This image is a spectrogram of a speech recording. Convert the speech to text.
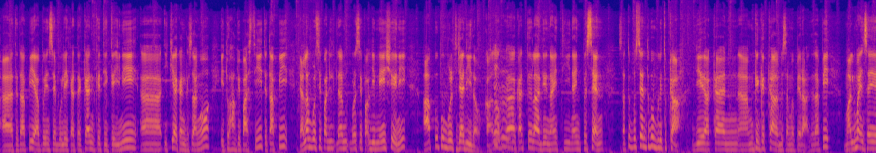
Uh, tetapi apa yang saya boleh katakan ketika ini uh, Iki akan ke Selangor itu hampir pasti tetapi dalam bola sepak dalam bola sepak di Malaysia ni apa pun boleh terjadi tau. Kalau uh, katalah dia 99%, 1% tu pun boleh tukar. Dia akan uh, mungkin kekal bersama Perak. Tetapi maklumat yang saya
